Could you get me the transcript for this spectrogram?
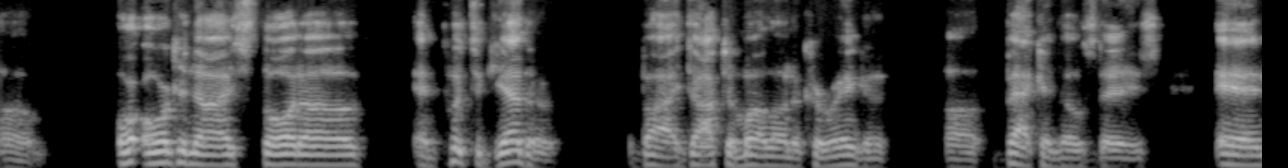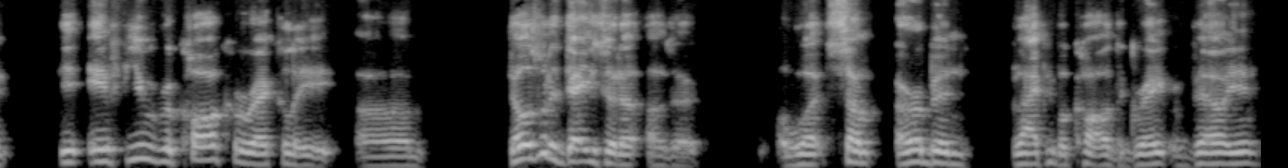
um, or organized, thought of, and put together by Dr. Maulana Karenga uh, back in those days. And if you recall correctly, um, those were the days of the, of the what some urban black people called the Great Rebellion,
